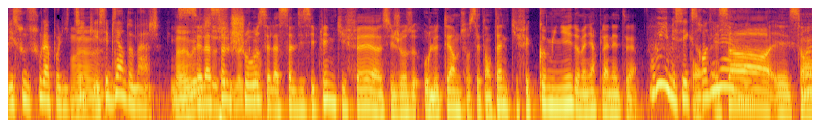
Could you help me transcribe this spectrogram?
et sous, sous la politique, et c'est bien dommage. Bah c'est la seule chose, c'est la seule discipline qui fait, euh, si j'ose le terme sur cette antenne, qui fait communier de manière planétaire. Oui, mais c'est extraordinaire. et ça, et ça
